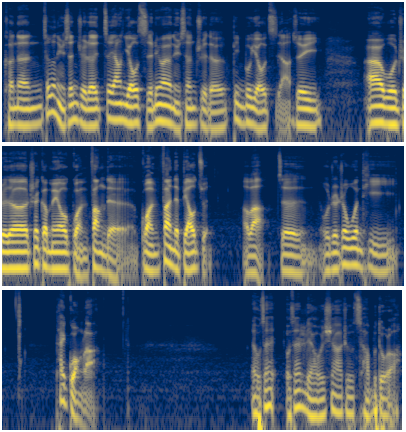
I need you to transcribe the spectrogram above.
可能这个女生觉得这样优质，另外一个女生觉得并不优质啊，所以，呃，我觉得这个没有广泛的广泛的标准，好不好？这我觉得这问题太广了。哎，我再我再聊一下就差不多了。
